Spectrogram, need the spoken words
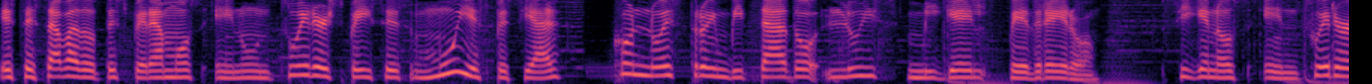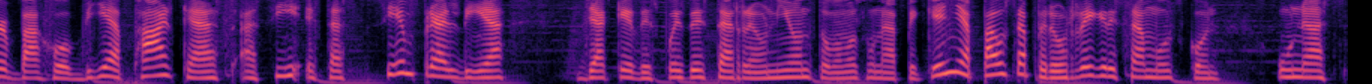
Este sábado te esperamos en un Twitter Spaces muy especial con nuestro invitado Luis Miguel Pedrero. Síguenos en Twitter bajo Vía Podcast, así estás siempre al día, ya que después de esta reunión tomamos una pequeña pausa, pero regresamos con unas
